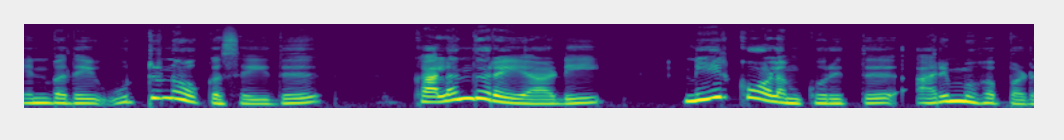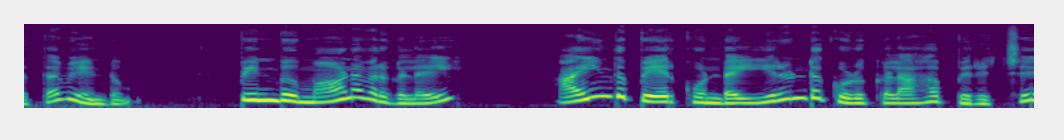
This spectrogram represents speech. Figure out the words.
என்பதை உற்றுநோக்க செய்து கலந்துரையாடி நீர்க்கோளம் குறித்து அறிமுகப்படுத்த வேண்டும். பின்பு மாணவர்களை ஐந்து பேர் கொண்ட இரண்டு குழுக்களாக பிரித்து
